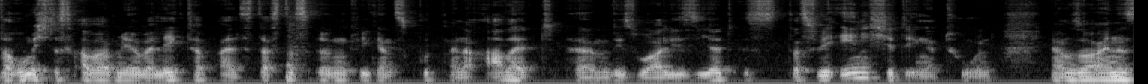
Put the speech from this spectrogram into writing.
Warum ich das aber mir überlegt habe, als dass das irgendwie ganz gut meine Arbeit äh, visualisiert, ist, dass wir ähnliche Dinge tun. Wir haben so eine,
